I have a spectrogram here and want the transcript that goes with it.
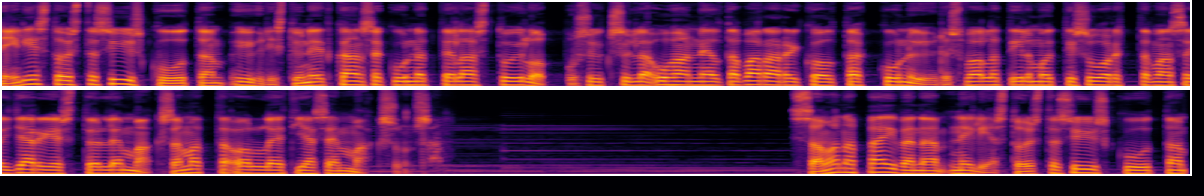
14. syyskuuta yhdistyneet kansakunnat pelastui loppusyksyllä uhannelta vararikolta, kun Yhdysvallat ilmoitti suorittavansa järjestölle maksamatta olleet jäsenmaksunsa. Samana päivänä 14. syyskuuta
